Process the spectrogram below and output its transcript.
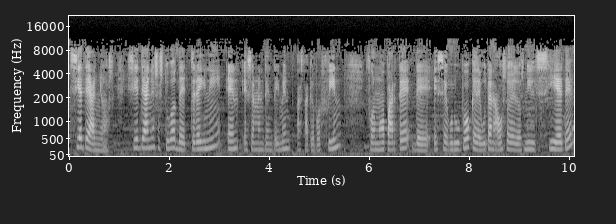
siete años. Siete años estuvo de trainee en SM Entertainment hasta que por fin formó parte de ese grupo que debuta en agosto de 2007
